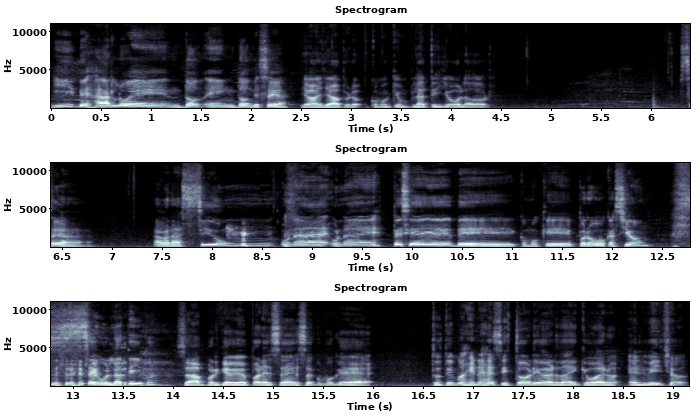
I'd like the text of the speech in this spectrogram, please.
y dejarlo en, don, en donde sea. Ya, ya, pero como que un platillo volador. O sea, habrá sido un, una, una, especie de, como que provocación, según la tipa. o sea, porque a mí me parece eso como que tú te imaginas esa historia, ¿verdad? Y que bueno, el bicho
